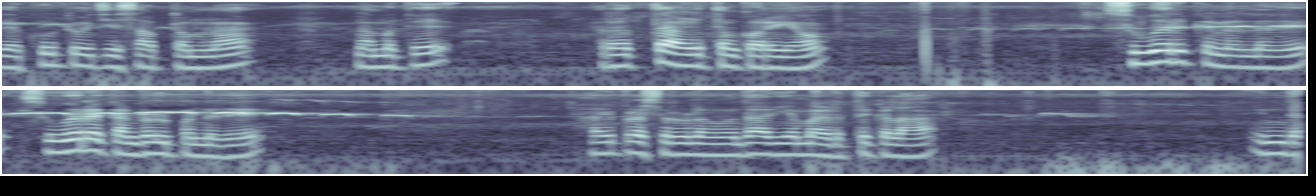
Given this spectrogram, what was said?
இதை கூட்டு வச்சு சாப்பிட்டோம்னா நமக்கு ரத்த அழுத்தம் குறையும். சுகருக்கு நல்லது. சுகரை கண்ட்ரோல் பண்ணுது. ஹை ப்ரெஷர் உள்ளவங்க வந்து அதிகமாக எடுத்துக்கலாம். இந்த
